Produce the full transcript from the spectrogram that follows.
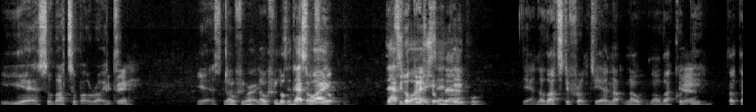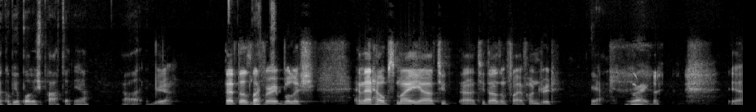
Yeah, so that's about right. Okay. Yes. Now, if Right. now if you look, so that's now why. look- that's you look why at I it said there- April. yeah, now that's different. Yeah, now, now, now that could Yeah. be that, that could be a bullish pattern. Yeah. Uh, Yeah, that does look very bullish, and that helps my uh, two, uh 2,500. Right. Yeah.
